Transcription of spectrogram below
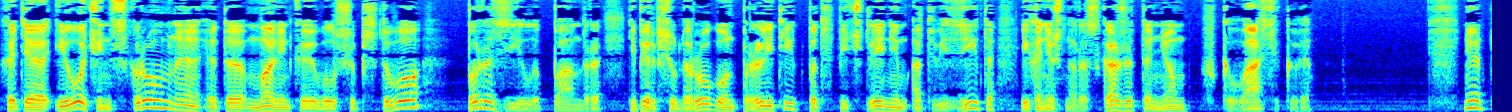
хотя и очень скромное это маленькое волшебство поразило Пандра. Теперь всю дорогу он пролетит под впечатлением от визита и, конечно, расскажет о нем в Квасикове. Нет,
